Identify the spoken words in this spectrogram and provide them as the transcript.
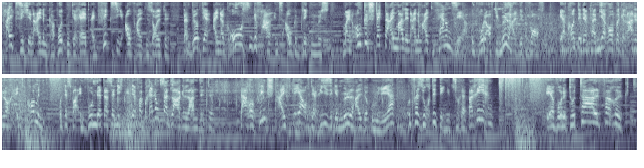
Falls sich in einem kaputten Gerät ein Fixie aufhalten sollte, dann wird er einer großen Gefahr ins Auge blicken müssen. Mein Onkel steckte einmal in einem alten Fernseher und wurde auf die Müllhalde geworfen. Er konnte der Planierraupe gerade noch entkommen und es war ein Wunder, dass er nicht in der Verbrennungsanlage landete. Daraufhin streifte er auf der riesigen Müllhalde umher und versuchte Dinge zu reparieren. Er wurde total verrückt.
